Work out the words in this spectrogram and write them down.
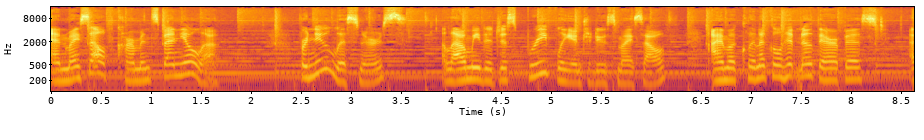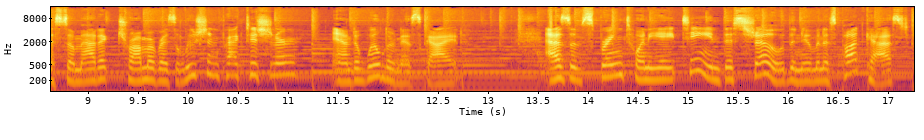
and myself, Carmen Spagnola. For new listeners, allow me to just briefly introduce myself. I'm a clinical hypnotherapist, a somatic trauma resolution practitioner, and a wilderness guide. As of spring 2018, this show, the Numinous Podcast,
